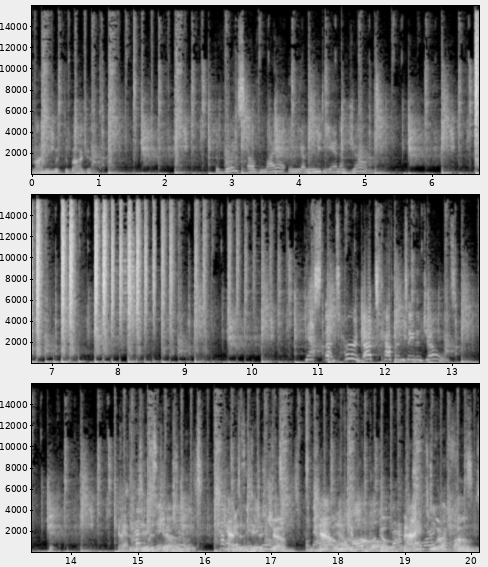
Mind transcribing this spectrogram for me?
rhyming with Tobago. The voice of Maya in Young Indiana Jones. Yes, that's her. That's Catherine Zeta Jones. Catherine Catherine Zeta Zeta Jones. Jones. Catherine Zeta Jones. Now we can all go back to our phones.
